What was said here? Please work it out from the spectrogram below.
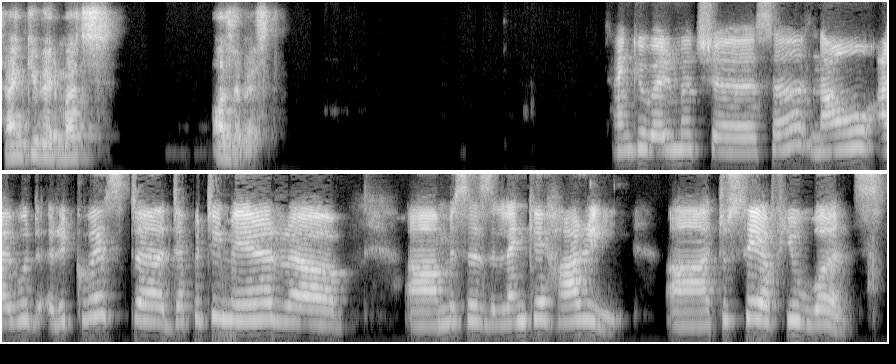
Thank you very much. All the best. Thank you very much, uh, sir. Now I would request uh, Deputy Mayor uh, uh Mrs. Lenke Hari uh, to say a few words.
